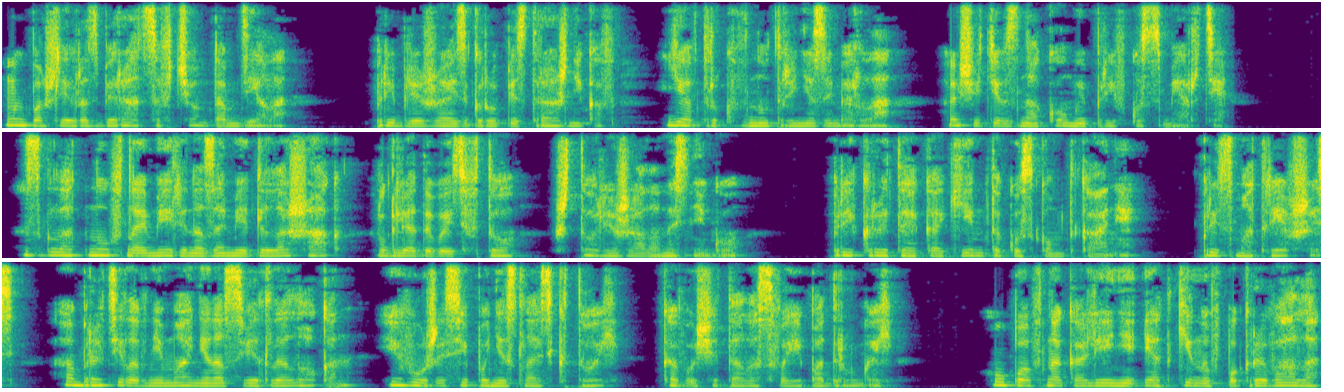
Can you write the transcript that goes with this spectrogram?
мы пошли разбираться, в чем там дело. Приближаясь к группе стражников, я вдруг внутренне замерла, ощутив знакомый привкус смерти. Сглотнув, намеренно замедлила шаг, вглядываясь в то, что лежало на снегу, прикрытое каким-то куском ткани. Присмотревшись, Обратила внимание на светлый локон и в ужасе понеслась к той, кого считала своей подругой. Упав на колени и откинув покрывало,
